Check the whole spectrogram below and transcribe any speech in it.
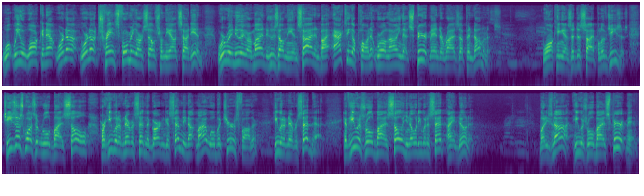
What we were walking out, we're not, we're not transforming ourselves from the outside in. We're renewing our mind to who's on the inside, and by acting upon it, we're allowing that spirit man to rise up in dominance walking as a disciple of Jesus. Jesus wasn't ruled by his soul, or he would have never said in the Garden of Gethsemane, Not my will, but yours, Father. He would have never said that. If he was ruled by his soul, you know what he would have said? I ain't doing it. But he's not. He was ruled by his spirit man.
